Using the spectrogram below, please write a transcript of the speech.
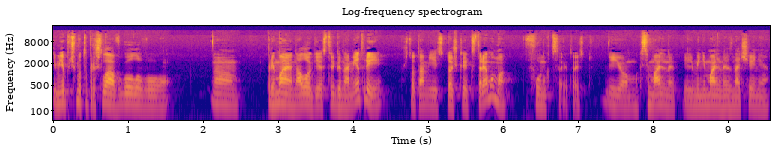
И мне почему-то пришла в голову э, прямая аналогия с тригонометрией, что там есть точка экстремума функции, то есть ее максимальное или минимальное значение.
